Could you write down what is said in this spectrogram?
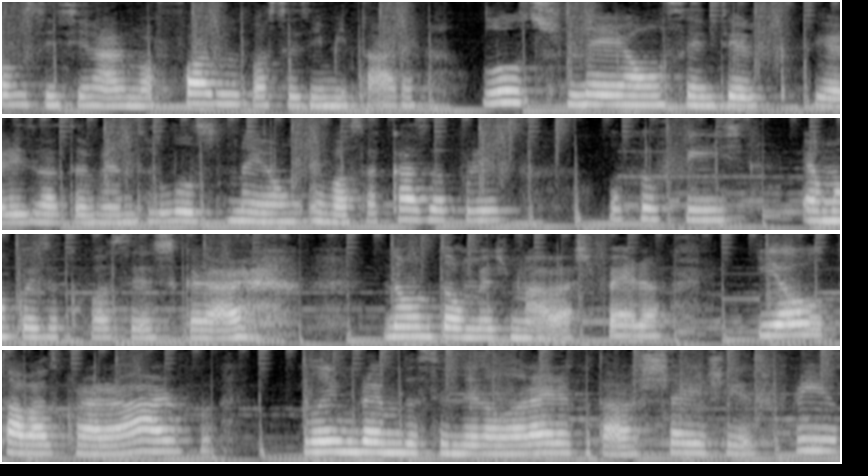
vou-vos ensinar uma forma de vocês imitarem luzes neon sem ter que ter exatamente luzes neon em vossa casa, por isso o que eu fiz é uma coisa que vocês se calhar não estão mesmo nada à espera. Eu estava a decorar a árvore lembrei-me de acender a lareira que estava cheia, cheia de frio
